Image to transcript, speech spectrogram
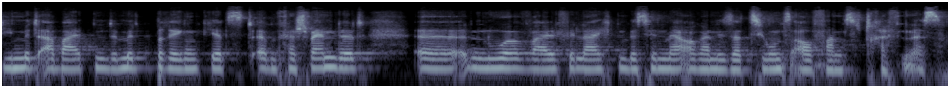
die Mitarbeitende mitbringt, jetzt ähm, verschwendet, äh, nur weil vielleicht ein bisschen mehr Organisationsaufwand zu treffen ist.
